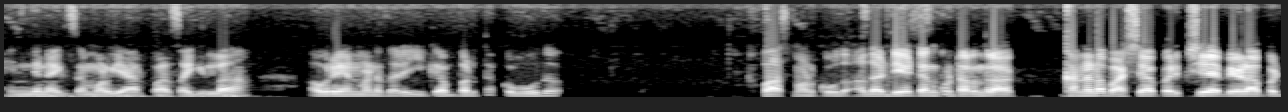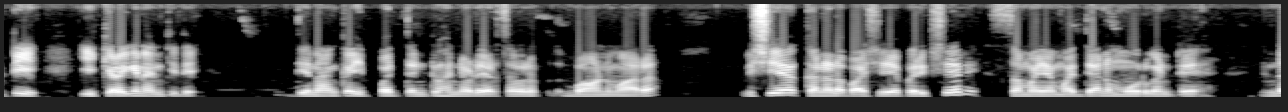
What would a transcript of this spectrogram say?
ಹಿಂದಿನ ಎಕ್ಸಾಮ್ ಒಳಗೆ ಯಾರು ಪಾಸಾಗಿಲ್ಲ ಅವ್ರು ಏನು ಮಾಡಿದ್ದಾರೆ ಈಗ ಬರ್ತಕೋಬೋದು ಪಾಸ್ ಮಾಡ್ಕೋಬೋದು. ಅದ ಡೇಟ್ ಏನು ಕೊಟ್ಟಾರಂದ್ರೆ ಕನ್ನಡ ಭಾಷಾ ಪರೀಕ್ಷೆಯ ವೇಳಾಪಟ್ಟಿ ಈ ಕೆಳಗಿನಂತಿದೆ ದಿನಾಂಕ ಇಪ್ಪತ್ತೆಂಟು ಹನ್ನೆರಡು ಎರಡು ಸಾವಿರ ಭಾನುವಾರ. ವಿಷಯ ಕನ್ನಡ ಭಾಷೆಯ ಪರೀಕ್ಷೆ ಸಮಯ ಮಧ್ಯಾಹ್ನ ಮೂರು ಗಂಟೆಯಿಂದ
